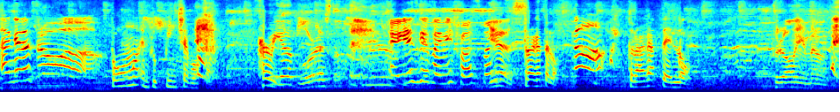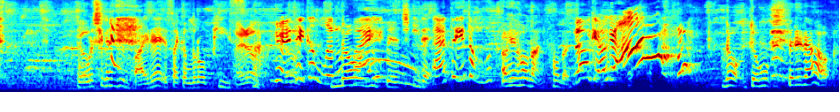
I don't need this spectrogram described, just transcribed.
I'm gonna throw up. Ponlo en tu pinche boca. Hurry Hurry. up, Laura. Stop fucking around. Are you just gonna buy me frostbite? Yes. Trágatelo. No. Trágatelo. Put it all in your mouth. But what's she gonna do? Bite it? It's like a little piece. I know. Can I Go. take a little No, bite? you bitch. Eat it. I have to eat the whole thing. Okay, hold on, hold on. No, okay, okay. Ah! No, don't spit it out.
